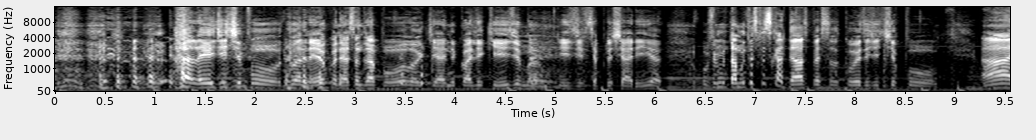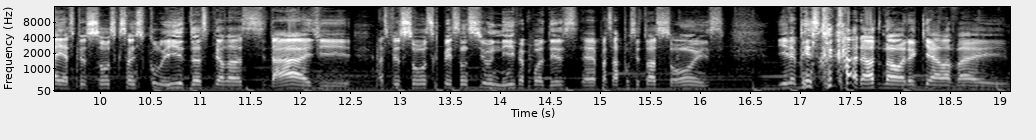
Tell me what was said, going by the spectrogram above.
além de, tipo, do elenco, né, Sandra Bullock, a Nicole Kidman, e de ser bruxaria, o filme dá muitas piscadelas pra essas coisas de, tipo, ai, as pessoas que são excluídas pela cidade, as pessoas que precisam se unir para poder é, passar por situações. E ele é bem escancarado na hora que ela vai.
